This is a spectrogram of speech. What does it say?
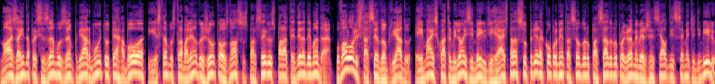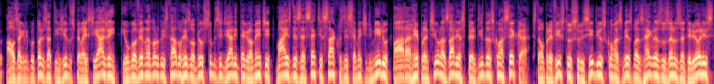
Nós ainda precisamos ampliar muito Terra Boa e estamos trabalhando junto aos nossos parceiros para atender a demanda. O valor está sendo ampliado em mais 4 milhões e meio de reais para suprir a complementação do ano passado no programa emergencial de semente de milho aos agricultores atingidos pela estiagem, que o governador do estado resolveu subsidiar integralmente mais 17 sacos de semente de milho para replantio nas áreas perdidas com a seca. Estão previstos subsídios com as mesmas regras dos anos anteriores,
